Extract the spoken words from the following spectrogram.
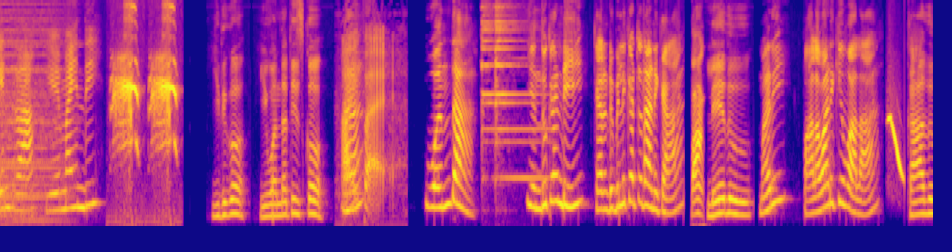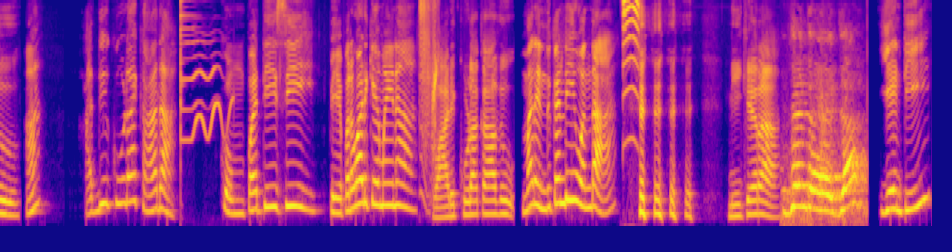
ఏంట్రా? ఏమైంది? ఇదిగో ఈ వంద తీసుకో? వందా? ఎందుకండి? కరెంటు బిల్లు కట్టడానికా? లేదు. మరి పాలవాడికి ఇవ్వాలా? కాదు. అది కూడా కాదా? కొంప తీసి పేపర్ వాడికి ఏమైనా వాడికి కూడా కాదు. మరి ఎందుకండి ఈ వందా? నీకేరా? ఏంటి?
